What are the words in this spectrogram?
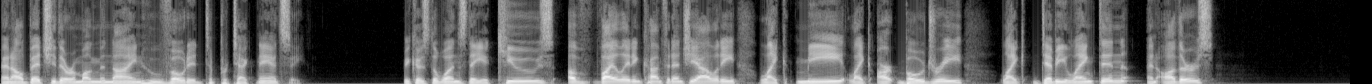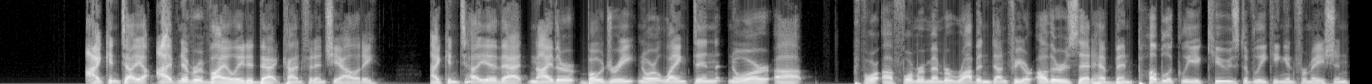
And I'll bet you they're among the nine who voted to protect Nancy. Because the ones they accuse of violating confidentiality, like me, like Art Beaudry, like Debbie Langton, and others, I can tell you I've never violated that confidentiality. I can tell you that neither Beaudry nor Langton nor uh, for, uh, former member Robin Dunphy or others that have been publicly accused of leaking information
